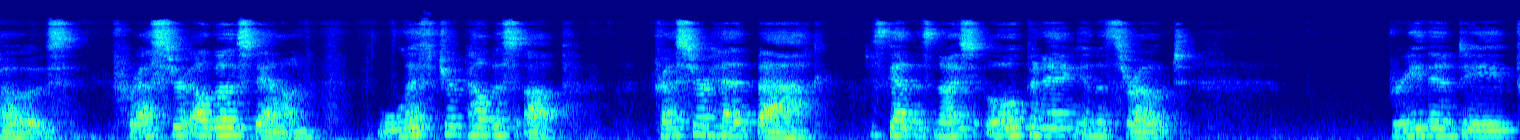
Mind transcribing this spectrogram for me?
pose. Press your elbows down. Lift your pelvis up Press your head back. Just get this nice opening in the throat. Breathe in deep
